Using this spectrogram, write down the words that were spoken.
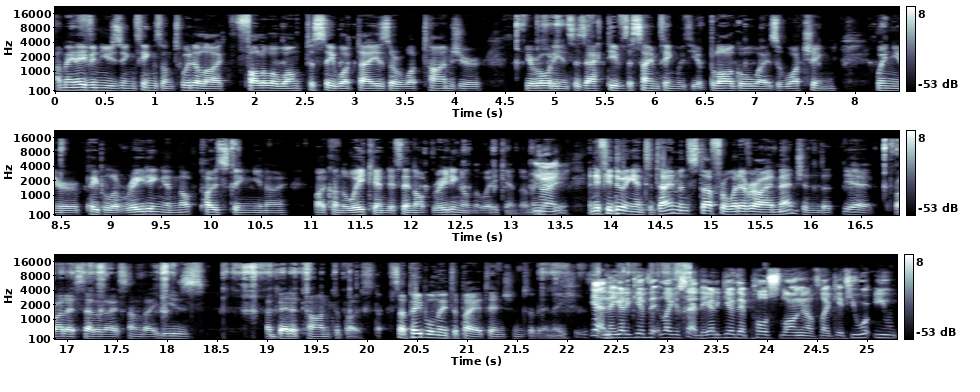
I mean, even using things on Twitter like Followerwonk to see what days or what times your your audience is active. The same thing with your blog, always watching when your people are reading and not posting. You know, like on the weekend if they're not reading on the weekend. I mean, Right. and if you're doing entertainment stuff or whatever, I imagine that yeah, Friday, Saturday, Sunday is a better time to post stuff. So people need to pay attention to their niches. Yeah, and they got to give, the, like I said, they got to give their posts long enough. Like if you you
